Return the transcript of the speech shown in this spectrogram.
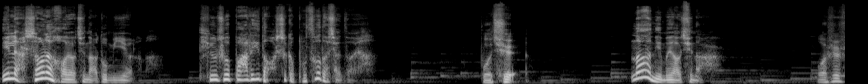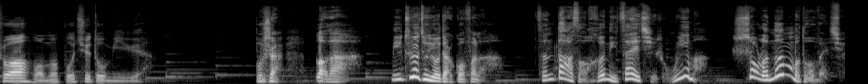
你俩商量好要去哪度蜜月了吗？听说巴厘岛是个不错的选择呀。不去。那你们要去哪儿？我是说，我们不去度蜜月。不是，老大，你这就有点过分了。咱大嫂和你在一起容易吗？受了那么多委屈，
